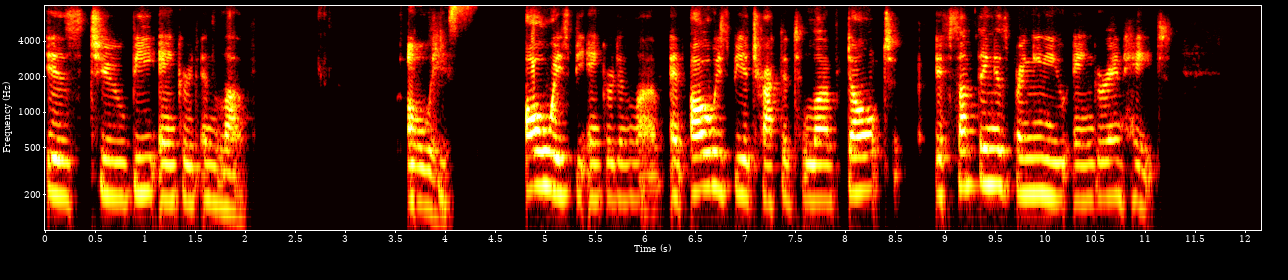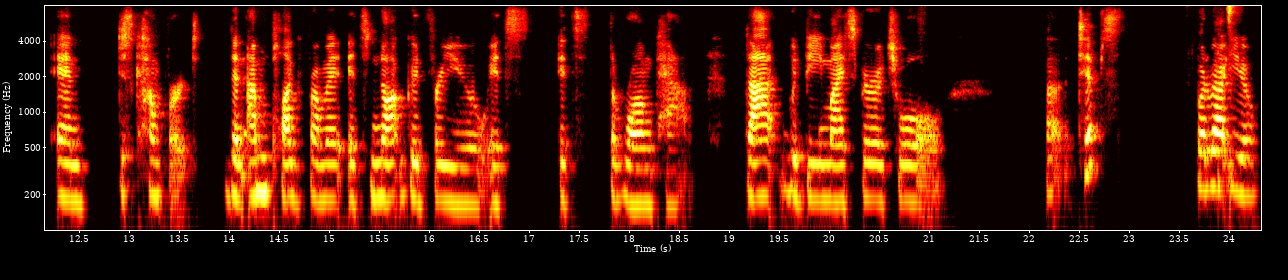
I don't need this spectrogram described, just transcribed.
is to be anchored in love. Always. Always be anchored in love and always be attracted to love. Don't, if something is bringing you anger and hate and discomfort, then unplug from it. It's not good for you. It's, it's the wrong path. That would be my spiritual uh, tips. What about you?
